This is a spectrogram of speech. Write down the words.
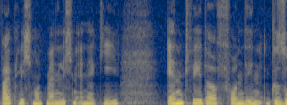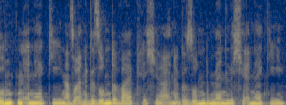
weiblichen und männlichen Energie entweder von den gesunden Energien, also eine gesunde weibliche, eine gesunde männliche Energie,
